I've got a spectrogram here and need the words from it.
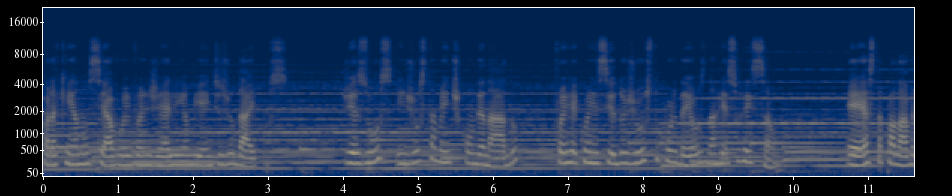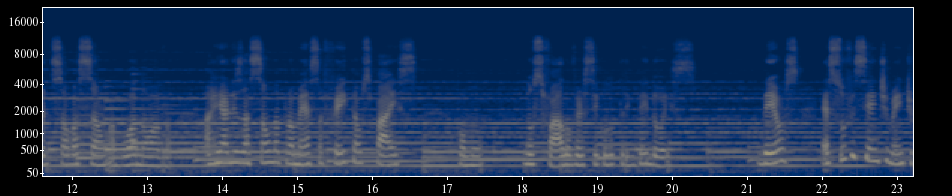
para quem anunciava o Evangelho em ambientes judaicos. Jesus, injustamente condenado, foi reconhecido justo por Deus na ressurreição. É esta palavra de salvação, a boa nova, a realização da promessa feita aos pais, como nos fala o versículo 32. Deus é suficientemente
